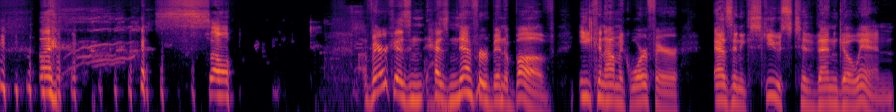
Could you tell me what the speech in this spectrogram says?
so America has, has never been above economic warfare as an excuse to then go in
